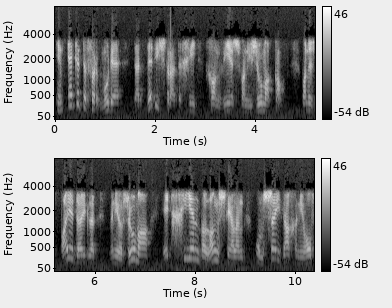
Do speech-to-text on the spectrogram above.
En ek het 'n vermoede dat dit die strategie gaan wees van die Zuma kamp, want dit is baie duidelik meneer Zuma het geen belangstelling om sy dag in die hof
